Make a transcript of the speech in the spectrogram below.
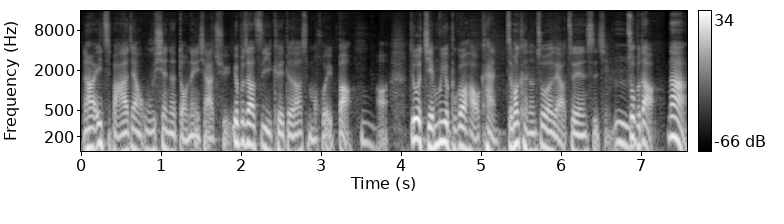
然后一直把它这样无限的抖内下去，又不知道自己可以得到什么回报。哦，如果节目又不够好看，怎么可能做得了这件事情？做不到。那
